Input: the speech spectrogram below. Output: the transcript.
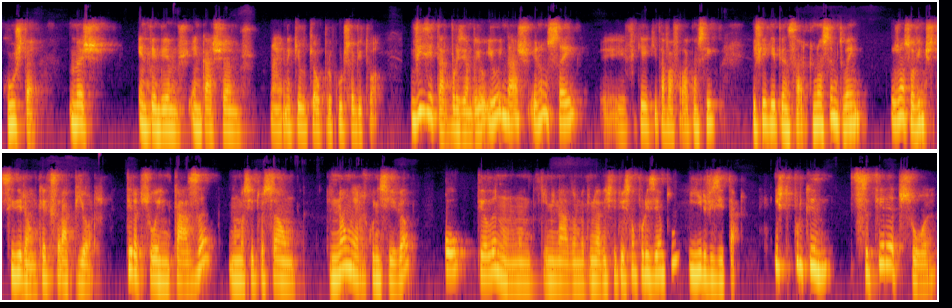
custa, mas entendemos, encaixamos é? naquilo que é o percurso habitual. Visitar, por exemplo, eu, eu ainda acho, eu não sei, eu fiquei aqui, estava a falar consigo, e fiquei a pensar que não sei muito bem, os nossos ouvintes decidirão o que é que será pior. Ter a pessoa em casa, numa situação que não é reconhecível, ou tê-la num, num determinado, numa determinada instituição, por exemplo, e ir visitar. Isto porque se ter a pessoa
